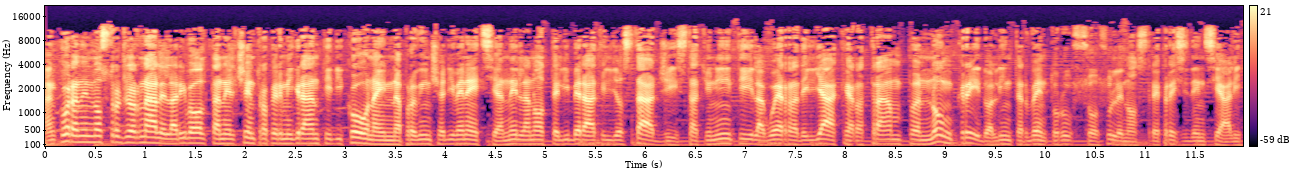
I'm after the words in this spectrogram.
Ancora nel nostro giornale la rivolta nel centro per migranti di Cona in provincia di Venezia. Nella notte liberati gli ostaggi. Stati Uniti, la guerra degli hacker, Trump. Non credo all'intervento russo sulle nostre presidenziali.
